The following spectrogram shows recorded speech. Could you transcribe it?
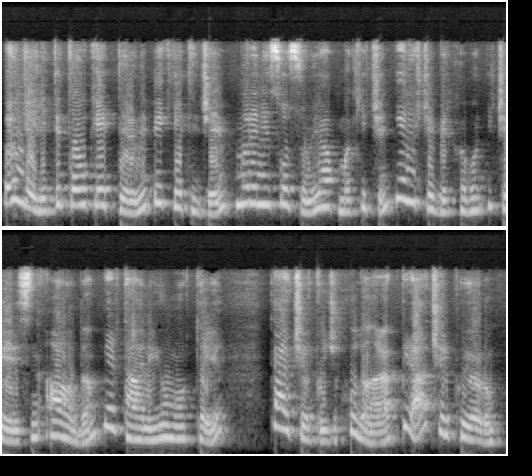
Öncelikle tavuk etlerini bekleteceğim. Marine sosunu yapmak için genişçe bir kabın içerisine aldım. Bir tane yumurtayı tel çırpıcı kullanarak biraz çırpıyorum.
